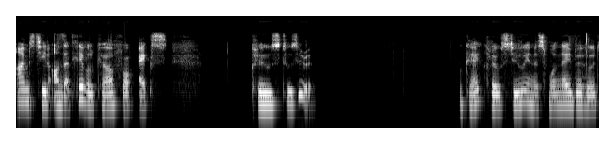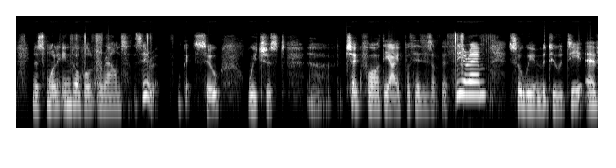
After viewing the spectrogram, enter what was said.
I'm still on that level curve for x close to zero. Okay, close to in a small neighborhood, in a small interval around zero. Okay, so we just uh, check for the hypothesis of the theorem. So we do df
